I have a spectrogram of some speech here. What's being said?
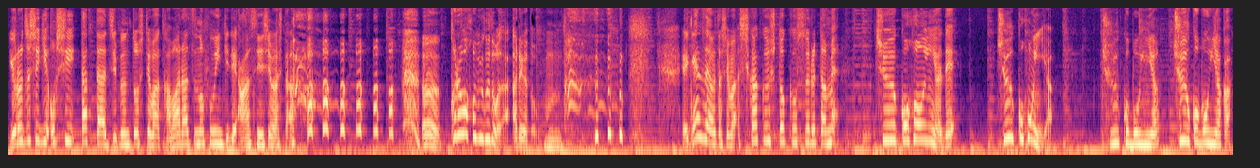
よろずしぎ推しだった自分としては変わらずの雰囲気で安心しました。うん。これは褒め言葉だ。ありがとう。うん。え現在私は資格取得するため中古本屋で中古本屋？中古本屋？中古本屋か。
